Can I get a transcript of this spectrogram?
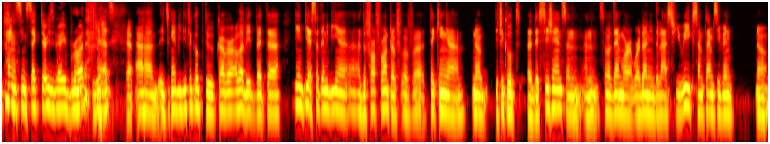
financing sector is very broad. Yes. yeah. uh, it's going to be difficult to cover all of it, but uh, BNP has certainly been uh, at the forefront of, of uh, taking uh, you know difficult uh, decisions, and, and some of them were, were done in the last few weeks. Sometimes even know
